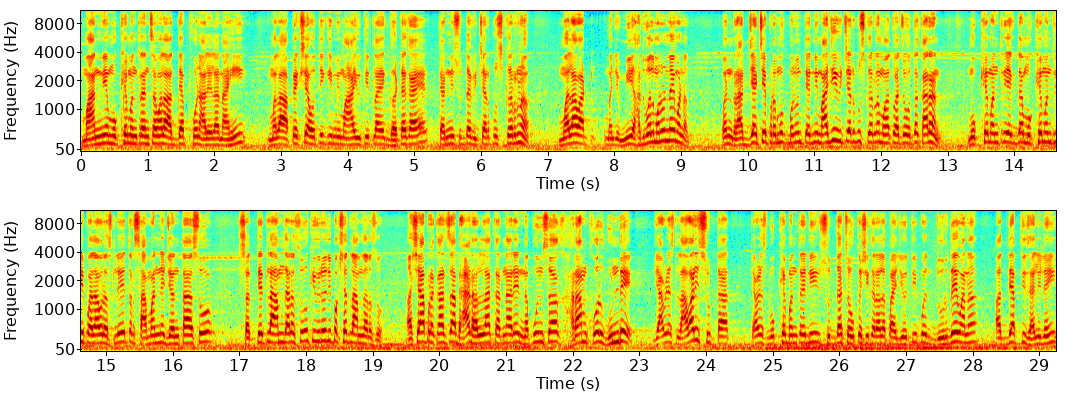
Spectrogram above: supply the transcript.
माननीय मुख्यमंत्र्यांचा मला अद्याप फोन आलेला नाही. मला अपेक्षा होती की मी महायुतीतला एक घटक आहे त्यांनीसुद्धा विचारपूस करणं मला वाट म्हणजे मी हदबल म्हणून नाही म्हणत पण राज्याचे प्रमुख म्हणून त्यांनी माझी विचारपूस करणं महत्त्वाचं होतं. कारण मुख्यमंत्री एकदा मुख्यमंत्री पदावर असले तर सामान्य जनता असो सत्तेतला आमदार असो की विरोधी पक्षातला आमदार असो अशा प्रकारचा भ्याड हल्ला करणारे नपुंसक हरामखोर गुंडे ज्यावेळेस लावारीस सुटतात त्यावेळेस मुख्यमंत्र्यांनी सुद्धा चौकशी करायला पाहिजे होती पण दुर्दैवानं अद्याप ती झाली नाही.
